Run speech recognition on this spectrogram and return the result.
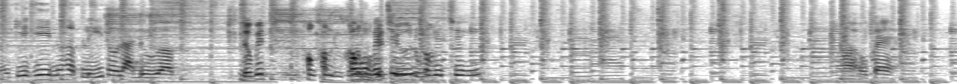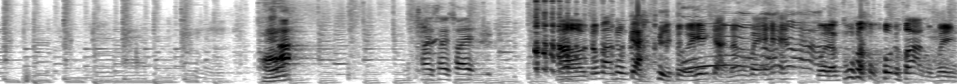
mấy cái hint nó hợp lý thôi là được. Được biết không không Không không biết chữ, đúng không không? biết chữ. Rồi ok. À. Xoay xoay xoay. Ờ, các bạn thông cảm vì với cái khả năng vẽ gọi là cú bằng hội họa của mình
